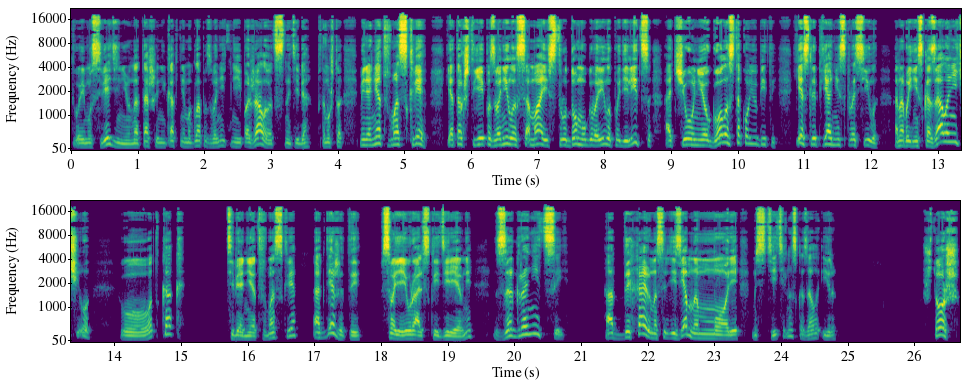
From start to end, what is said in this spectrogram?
Твоему сведению, Наташа никак не могла позвонить мне и пожаловаться на тебя, потому что меня нет в Москве. Я только что ей позвонила сама и с трудом уговорила поделиться, отчего у нее голос такой убитый. Если б я не спросила, она бы не сказала ничего. Вот как? Тебя нет в Москве? А где же ты? В своей уральской деревне? За границей. Отдыхаю на Средиземном море, — мстительно сказала Ира. Что ж...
